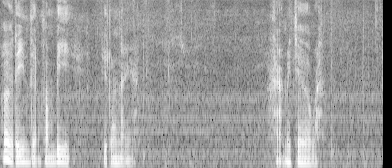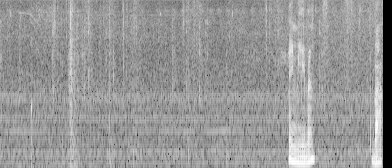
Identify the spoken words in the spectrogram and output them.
เฮ้ยได้ยินเสียงซอมบี้อยู่ตรงไหนอะหาไม่เจอว่ะ ไม่มีมั้งบัก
